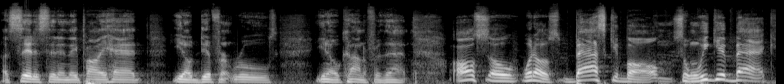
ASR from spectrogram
a citizen, and they probably had you know different rules, you know, kind of for that. Also, what else? Basketball. So when we get back,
